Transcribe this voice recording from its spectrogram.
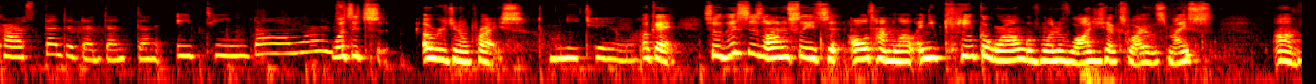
Cost dun, dun, dun, dun, dun, eighteen dollars. What's its original price? Twenty-two. Okay, so this is honestly it's an all-time low, and you can't go wrong with one of Logitech's wireless mice. Um,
